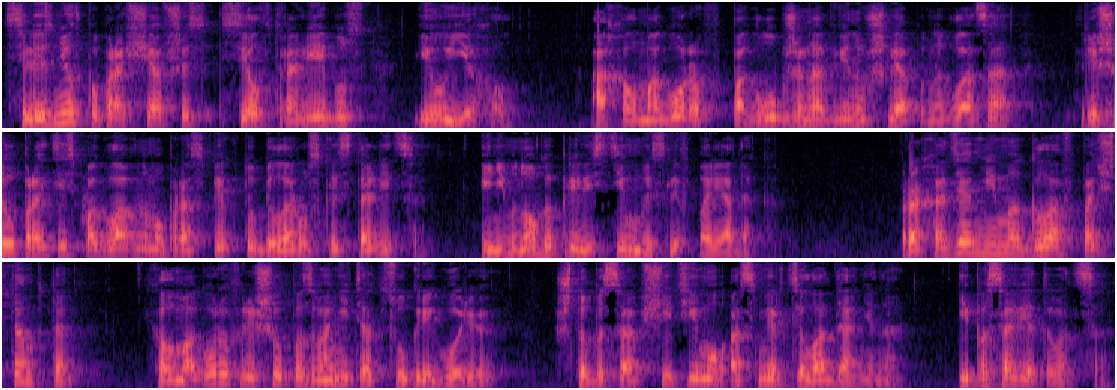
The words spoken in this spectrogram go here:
Селезнев, попрощавшись, сел в троллейбус и уехал. А Холмогоров, поглубже надвинув шляпу на глаза, решил пройтись по главному проспекту белорусской столицы и немного привести мысли в порядок. Проходя мимо глав почтампта, Холмогоров решил позвонить отцу Григорию, чтобы сообщить ему о смерти Ладанина и посоветоваться,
